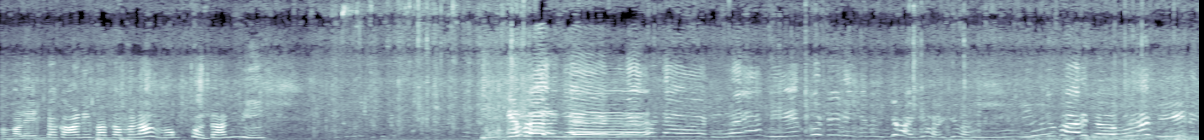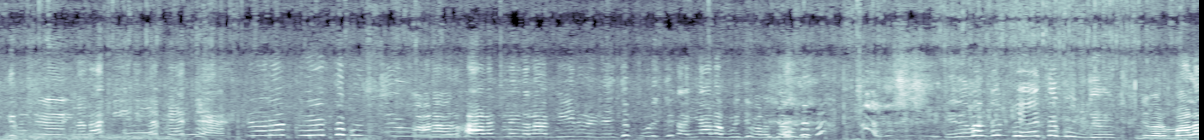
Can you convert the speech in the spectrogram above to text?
அவங்கள எந்த காணி பக்கமெல்லாம் மொக்கு தண்ணி இங்க பாருங்க மீன் குட்டி இங்க பாருங்க மீன் நிக்குதுங்க இதெல்லாம் மீன் இல்ல பேத்த இதெல்லாம் பேத்த குஞ்சு ஆனா ஒரு காலத்துல இதெல்லாம் மீன் நினைச்சு புடிச்சு கையால புடிச்சு வளர்த்தோம் இது வந்து பேத்த இங்க ஒரு மழை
